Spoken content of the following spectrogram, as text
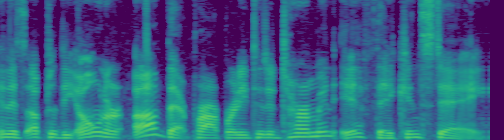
and it's up to the owner of that property to determine if they can stay.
